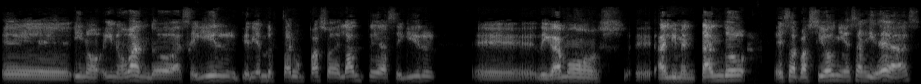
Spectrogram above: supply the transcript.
eh, innovando, a seguir queriendo estar un paso adelante, a seguir, eh, digamos, alimentando esa pasión y esas ideas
